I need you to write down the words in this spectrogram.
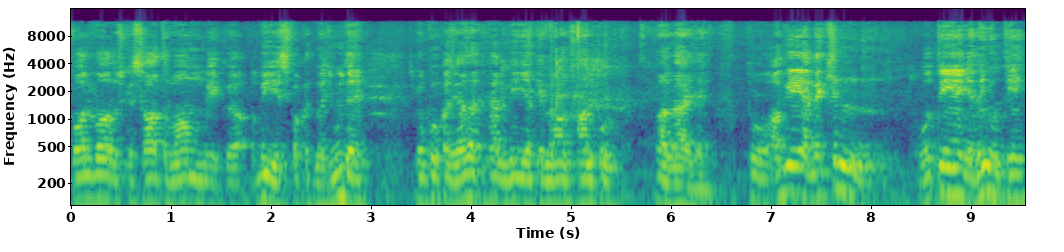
فالوور اس کے ساتھ تمام ایک ابھی اس وقت موجود ہے۔ لوگوں کا زیادہ خیال نہیں ہے کہ عمران خان کو لایا جائے۔ تو آگے الیکشن ہوتے ہیں یا نہیں ہوتے ہیں؟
